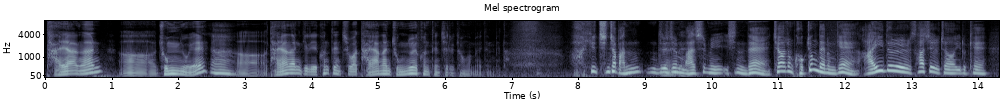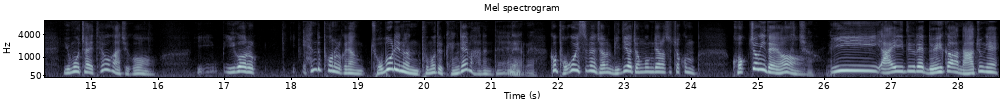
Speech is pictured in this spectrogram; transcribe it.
다양한 아, 종류의 아, 어, 다양한 길이의 컨텐츠와 다양한 종류의 컨텐츠를 경험해야 됩니다. 아, 이게 진짜 맞는 네, 네. 말씀이신데 제가 좀 걱정되는 게 아이들 사실 저 이렇게 유모차에 태워가지고 이, 이거를 핸드폰을 그냥 줘버리는 부모들 굉장히 많은데 네, 네. 그거 보고 있으면 저는 미디어 전공자로서 조금 걱정이 돼요. 네. 이 아이들의 뇌가 나중에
